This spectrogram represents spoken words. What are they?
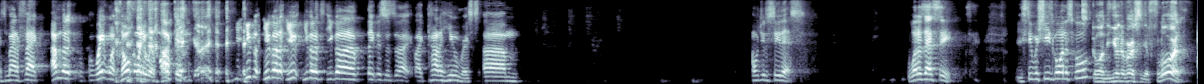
as a matter of fact, I'm gonna wait. One, don't go anywhere. Watch. You, are gonna you you gonna you gonna think this is like like kind of humorous. Um, I want you to see this. What does that see? You see where she's going to school? She's going to University of Florida.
